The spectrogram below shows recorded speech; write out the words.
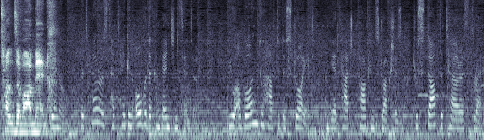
tons of our men. General, the terrorists have taken over the convention center. You are going to have to destroy it and the attached parking structures to stop the terrorist threat.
